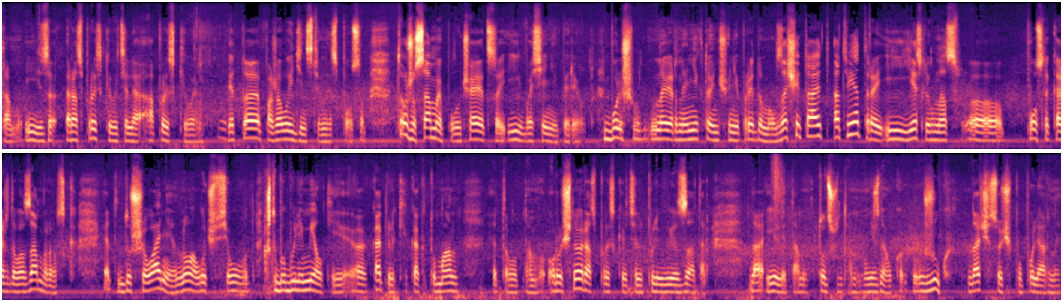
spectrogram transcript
там из распрыскивателя опрыскиваем. Это, пожалуй, единственный способ. То же самое получается и в осенний период. Больше, наверное, никто ничего не придумал. Защита от, от ветра, и если у нас э, после каждого заморозка это душевание, ну, а лучше всего, вот, чтобы были мелкие э, капельки, как туман, это вот там ручной распрыскиватель, пульверизатор, да, или там тот же, там, не знаю, жук, да, сейчас очень популярный.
